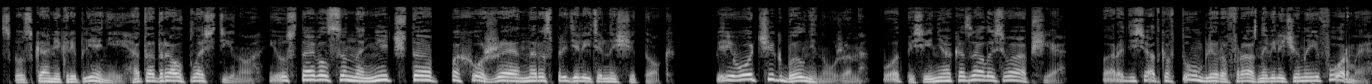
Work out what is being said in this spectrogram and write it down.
С кусками креплений отодрал пластину и уставился на нечто похожее на распределительный щиток. Переводчик был не нужен, подписи не оказалось вообще. Пара десятков тумблеров разной величины и формы,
